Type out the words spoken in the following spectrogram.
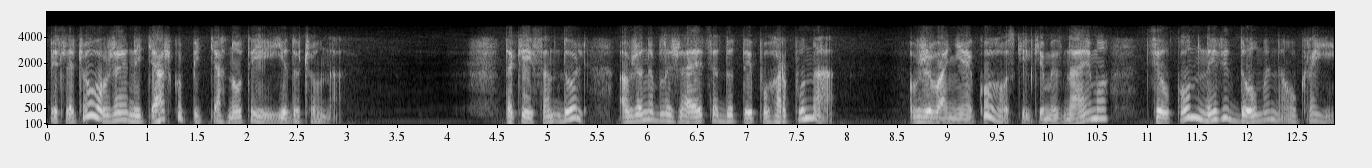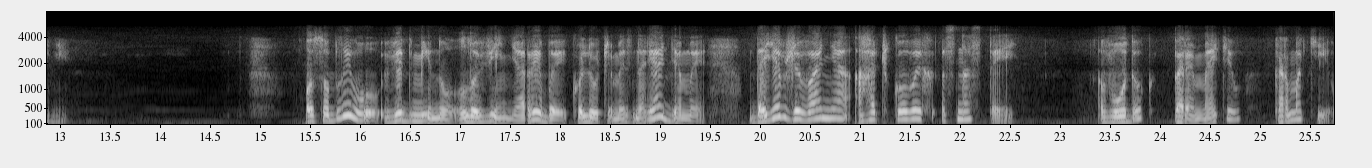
після чого вже не тяжко підтягнути її до човна. Такий сандоль а вже наближається до типу гарпуна, вживання якого, оскільки ми знаємо, цілком невідоме на Україні. Особливу відміну ловіння риби колючими знаряддями дає вживання гачкових снастей, вудок, переметів, кармаків.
